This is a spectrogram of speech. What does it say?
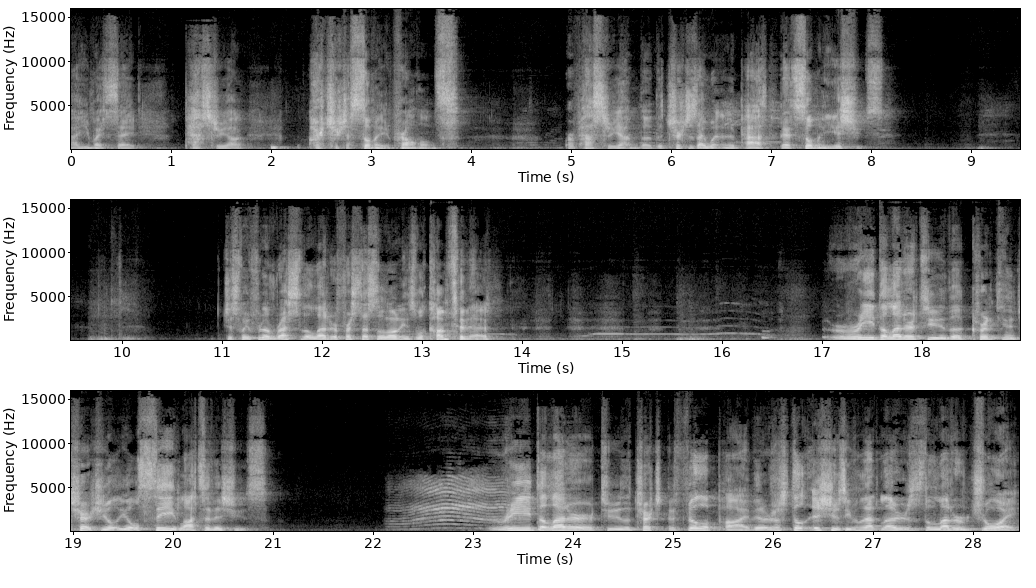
Now, you might say, Pastor Young, our church has so many problems. Or, Pastor Young, the, the churches I went in the past, they had so many issues. Just wait for the rest of the letter of First Thessalonians. We'll come to that. Read the letter to the Corinthian church. You'll, you'll see lots of issues read the letter to the church in Philippi. There are still issues, even though that letter is the letter of joy.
